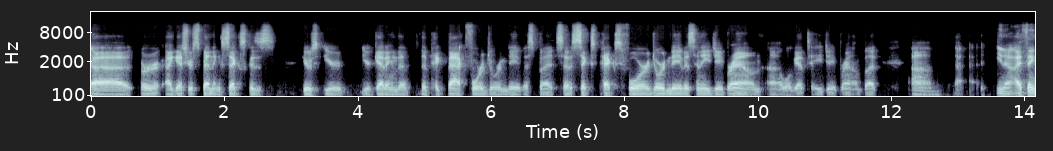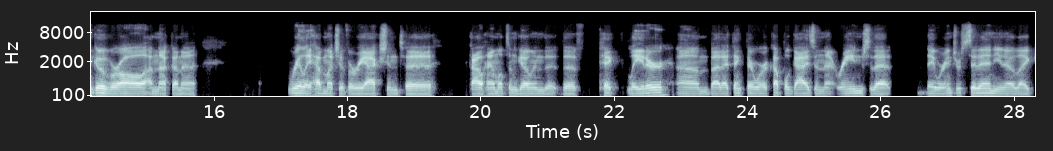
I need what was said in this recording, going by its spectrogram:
uh, or I guess you're spending six because you're you're you're getting the the pick back for Jordan Davis, but so six picks for Jordan Davis and AJ Brown. Uh, we'll get to AJ Brown, but um, you know I think overall I'm not gonna really have much of a reaction to Kyle Hamilton going the the pick later. Um, but I think there were a couple guys in that range that they were interested in. You know, like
